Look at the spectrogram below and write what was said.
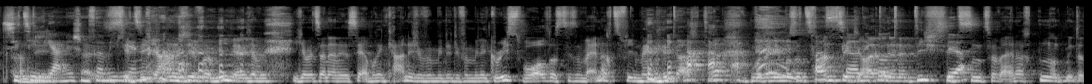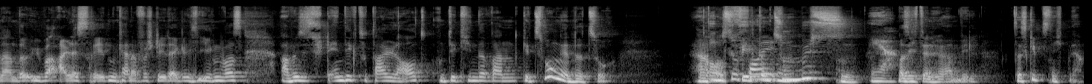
sizilianischen an die, äh, Familien. Sizilianische Familie. Ich habe, ich habe jetzt an eine sehr amerikanische Familie, die Familie Griswold aus diesen Weihnachtsfilmen gedacht, ja, wo dann immer so 20 Leute gut. an einem Tisch sitzen ja. zu Weihnachten und miteinander über alles reden. Keiner versteht eigentlich irgendwas. Aber es ist ständig total laut und die Kinder waren gezwungen dazu, herausfiltern zu, zu müssen, ja. was ich denn hören will. Das gibt's nicht mehr.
